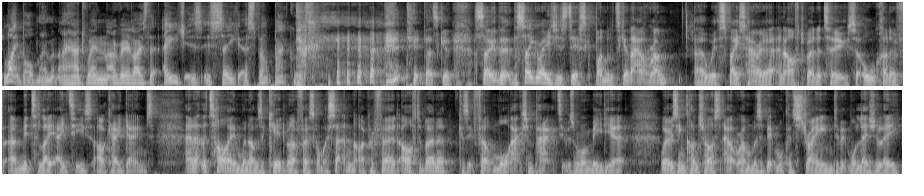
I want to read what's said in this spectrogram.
light bulb moment I had when I realised that ages is Sega spelt backwards. That's good. So the, the Sega Ages disc bundled together Outrun uh, with Space Harrier and Afterburner 2, so all kind of uh, mid to late 80s arcade games. And at the time, when I was a kid, when I first got my Saturn, I preferred Afterburner because it felt more action packed, it was more immediate. Whereas in contrast, Outrun was a bit more constrained, a bit more leisurely.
